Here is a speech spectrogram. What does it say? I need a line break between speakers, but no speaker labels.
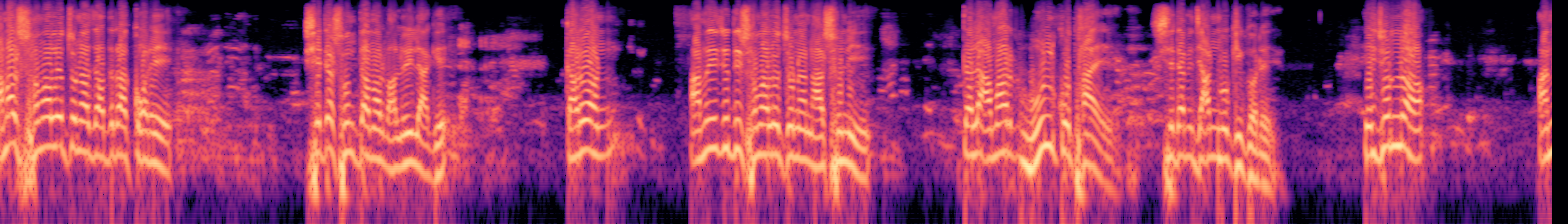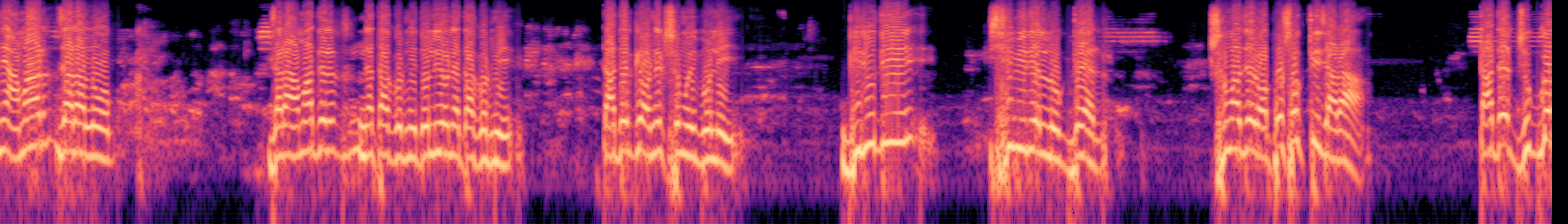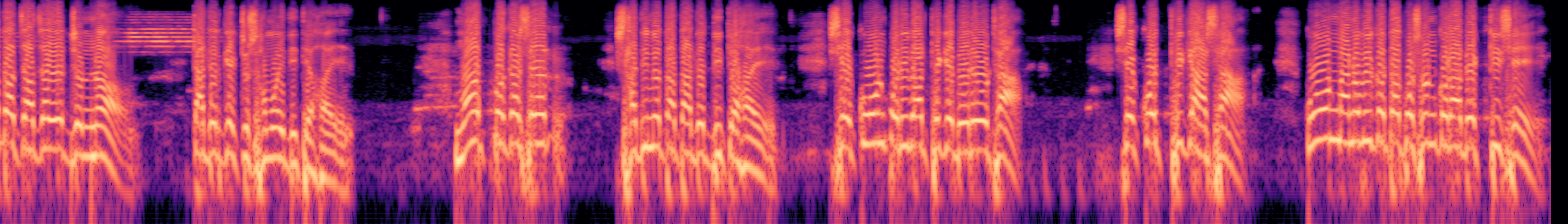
আমার সমালোচনা যারা করে, সেটা শুনতে আমার ভালোই লাগে। কারণ আমি যদি সমালোচনা না শুনি, তাহলে আমার ভুল কোথায়, সেটা আমি জানব কি করে? এই জন্য আমি আমার যারা লোক, যারা আমাদের নেতাকর্মী, দলীয় নেতাকর্মী, তাদেরকে অনেক সময় বলি, বিরোধী শিবিরের লোকদের, সমাজের অপশক্তি যারা তাদের যোগ্যতা যাচাইয়ের জন্য তাদেরকে একটু সময় দিতে হয়। মত প্রকাশের স্বাধীনতা তাদের দিতে হয়। সে কোন পরিবার থেকে বেড়ে ওঠা? সে থেকে আসা? কোন মানবিকতা পোষণ করা ব্যক্তি সে?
